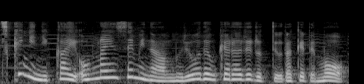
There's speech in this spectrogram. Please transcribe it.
月に2回オンラインセミナー無料で受けられるっていうだけでも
